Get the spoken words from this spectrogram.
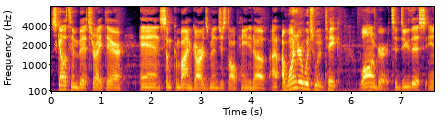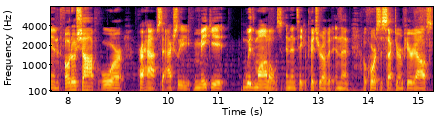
skeleton bits right there and some combined guardsmen just all painted up. I, I, wonder which would take longer to do this in Photoshop or perhaps to actually make it with models and then take a picture of it. And then, of course, the Sector Imperialis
